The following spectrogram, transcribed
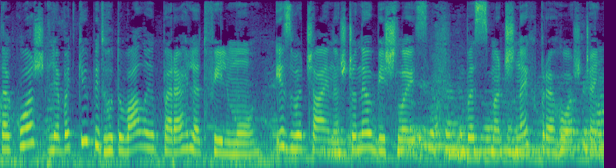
Також для батьків підготували перегляд фільму. І, звичайно, що не обійшлись без смачних пригощень.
